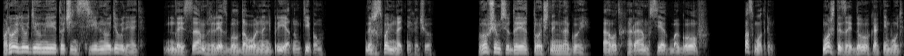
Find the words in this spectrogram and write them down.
Порой люди умеют очень сильно удивлять. Да и сам жрец был довольно неприятным типом. Даже вспоминать не хочу. В общем, сюда я точно не ногой. А вот храм всех богов... Посмотрим. Может, и зайду как-нибудь.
